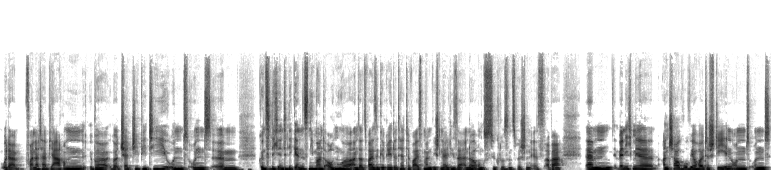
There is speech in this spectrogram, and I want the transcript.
oder vor anderthalb Jahren über, über ChatGPT und, und ähm, künstliche Intelligenz niemand auch nur ansatzweise geredet hätte, weiß man, wie schnell dieser Erneuerungszyklus inzwischen ist. Aber ähm, wenn ich mir anschaue, wo wir heute stehen und, und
